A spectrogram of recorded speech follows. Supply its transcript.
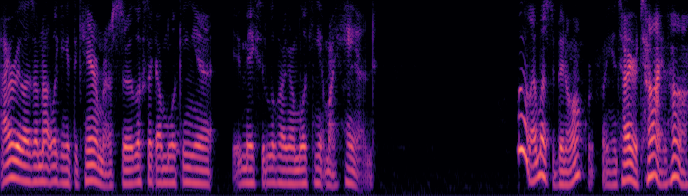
I realize I'm not looking at the camera, so it looks like I'm looking at, it makes it look like I'm looking at my hand. Well, that must have been awkward for the entire time, huh?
